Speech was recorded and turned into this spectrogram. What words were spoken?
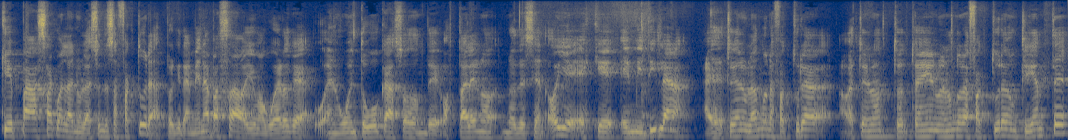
qué pasa con la anulación de esas facturas, porque también ha pasado, yo me acuerdo que en un momento hubo casos donde hostales nos, nos decían, oye, es que emitirla, estoy anulando una factura, estoy, anulando- estoy anulando una factura de un cliente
